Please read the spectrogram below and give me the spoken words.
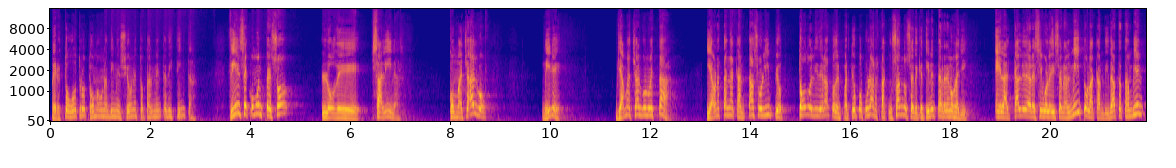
Pero esto otro toma unas dimensiones totalmente distintas. Fíjense cómo empezó lo de Salinas. Con Machalgo, mire, ya Machalgo no está. Y ahora están a cantazo limpio todo el liderato del Partido Popular, hasta acusándose de que tienen terrenos allí. El alcalde de Arecibo le dicen al mito, la candidata también.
